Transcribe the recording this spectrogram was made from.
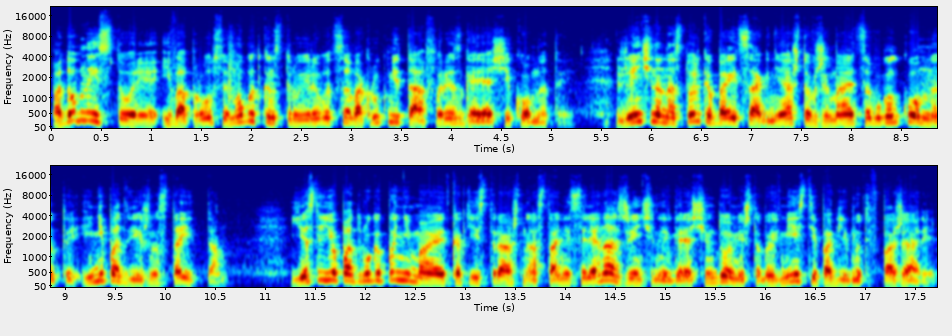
Подобные истории и вопросы могут конструироваться вокруг метафоры с горящей комнатой. Женщина настолько боится огня, что вжимается в угол комнаты и неподвижно стоит там. Если ее подруга понимает, как ей страшно, останется ли она с женщиной в горящем доме, чтобы вместе погибнуть в пожаре,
